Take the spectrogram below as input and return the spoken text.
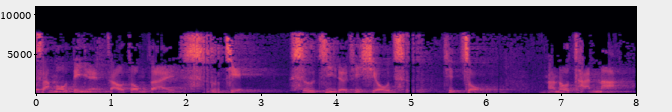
三摩地呢着重在实践，实际的去修持去做，然后禅那。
